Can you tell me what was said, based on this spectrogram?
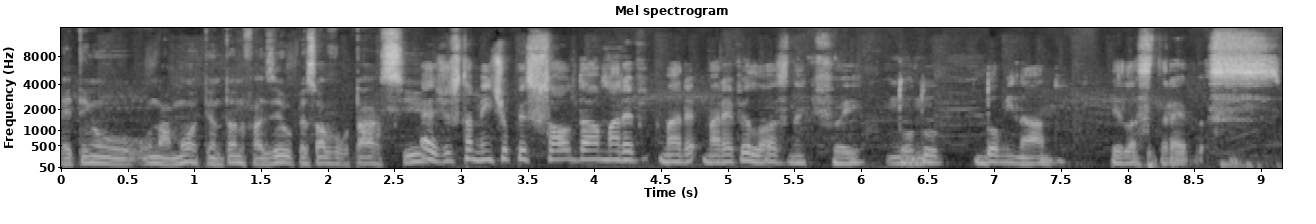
Aí tem o, o Namor tentando fazer o pessoal voltar a si. É, justamente o pessoal da Maré, Maré, Maré Veloz, né, que foi uhum. todo dominado pelas trevas.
